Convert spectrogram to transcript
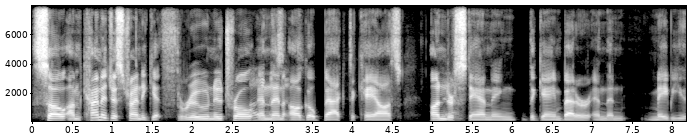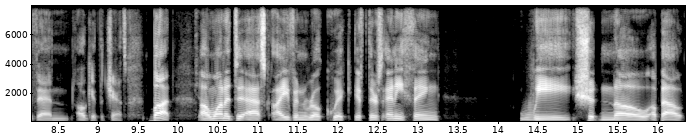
So I'm kind of just trying to get through neutral, Oh, that and then makes I'll go back to chaos, understanding the game better, and then maybe then I'll get the chance. But I wanted to ask Ivan real quick if there's anything we should know about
